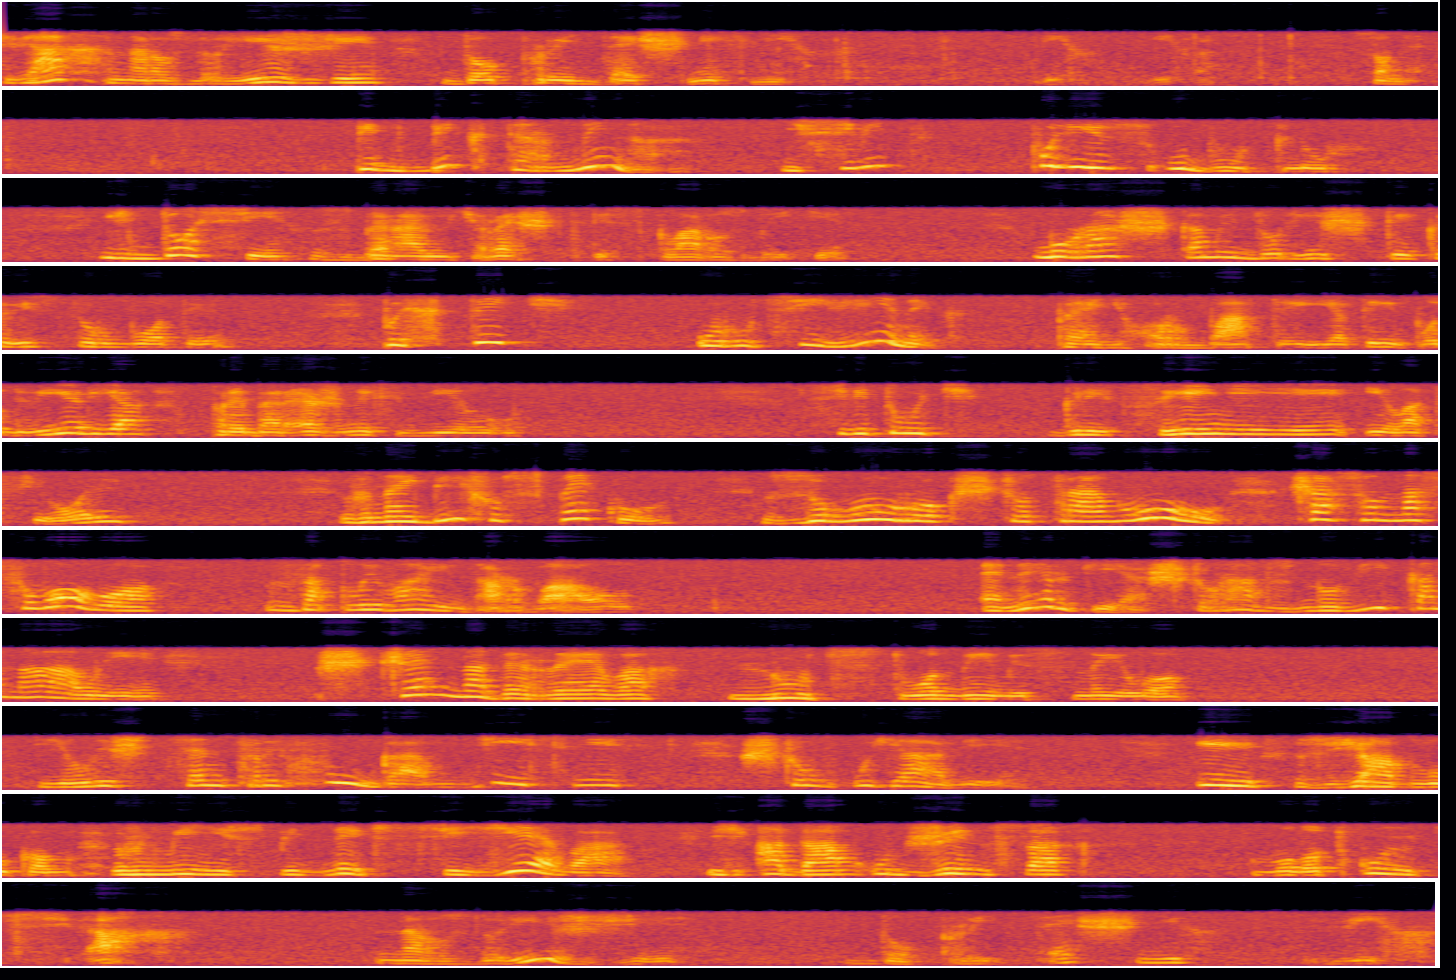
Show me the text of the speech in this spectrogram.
цвях на роздоріжжі до прийдешніх віх. Віх, віха, сонет. Під бік тернина і світ поліз у бутлю, і досі збирають рештки скла розбиті, мурашками доріжки крізь турботи, пихтить у руці пень горбатий, який подвір'я прибережних віл. Цвітуть гліцинії і лакфіоль, в найбільшу спеку з рурок, що траву часом на слово запливай нарвал. Енергія щораз нові канали, ще на деревах людство ними снило. І лиш центрифуга в дійсність, що в уяві. І з яблуком в міні-спідничці Єва й Адам у джинсах молоткують цвях на роздоріжжі до прийдешніх віх.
